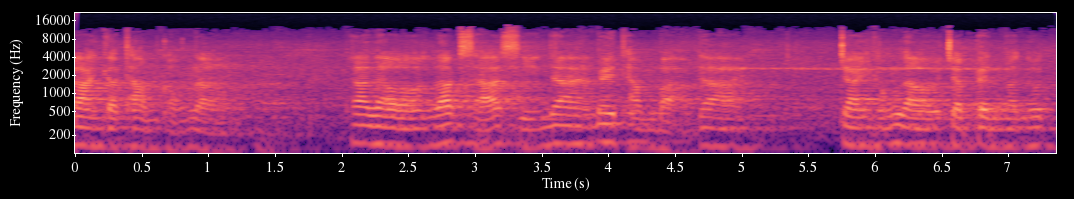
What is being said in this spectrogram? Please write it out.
การกระทำของเรา ถ้าเรารักษาศีลได้ไม่ทำบาปได้ ใจของเราจะเป็นมนุษย์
